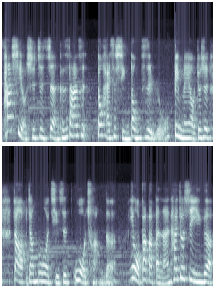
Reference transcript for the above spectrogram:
他是有失智症，可是他是都还是行动自如，并没有就是到比较末期是卧床的。因为我爸爸本来他就是一个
